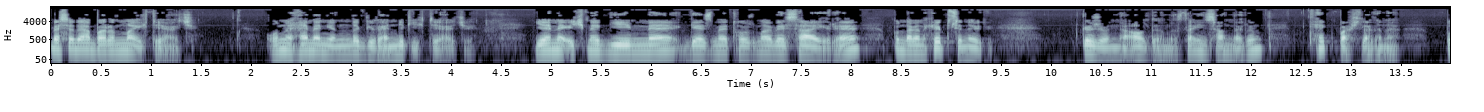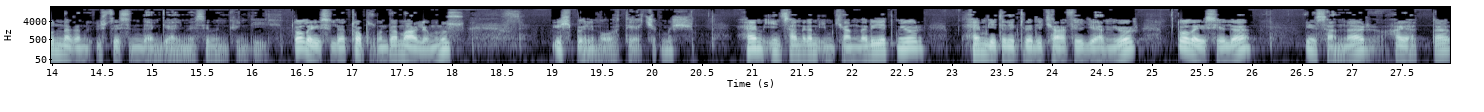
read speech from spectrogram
Mesela barınma ihtiyacı. Onun hemen yanında güvenlik ihtiyacı. Yeme, içme, giyinme, gezme, tozma vesaire bunların hepsini göz önüne aldığımızda insanların tek başlarına bunların üstesinden gelmesi mümkün değil. Dolayısıyla toplumda malumunuz iş bölümü ortaya çıkmış. Hem insanların imkanları yetmiyor, hem yetenekleri kafi gelmiyor. Dolayısıyla insanlar hayatta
